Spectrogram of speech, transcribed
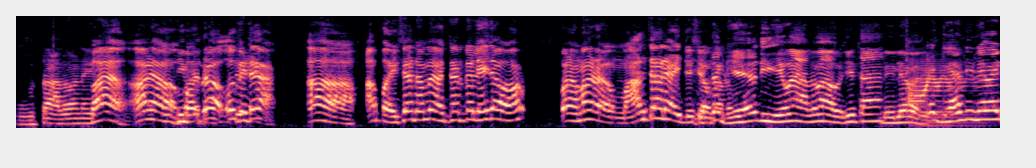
ઓછા ઓ બેટા આ આ પૈસા તમે અત્યારે તો લઈ જાઓ પણ અમારા માલ ચારે આવી જશે ઘેર દીવા હાલવા આવશે તા ડિલેવરી ઘેર delivery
